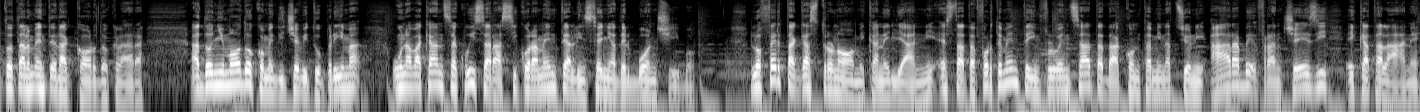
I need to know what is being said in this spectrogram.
totalmente d'accordo, Clara. Ad ogni modo, come dicevi tu prima, una vacanza qui sarà sicuramente all'insegna del buon cibo. L'offerta gastronomica negli anni è stata fortemente influenzata da contaminazioni arabe, francesi e catalane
